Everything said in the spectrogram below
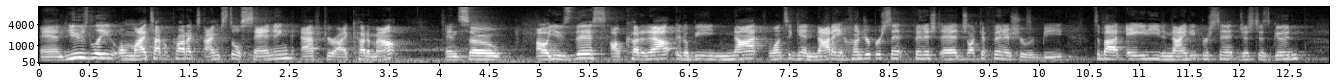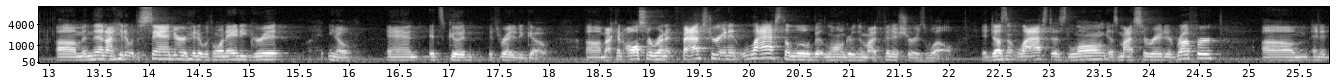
And usually on my type of products, I'm still sanding after I cut them out, and so I'll use this, I'll cut it out. It'll be not, once again, not a 100% finished edge like a finisher would be. It's about 80 to 90% just as good. Um, and then I hit it with a sander, hit it with 180 grit, you know, and it's good. It's ready to go. Um, I can also run it faster and it lasts a little bit longer than my finisher as well. It doesn't last as long as my serrated rougher, um, and, it,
